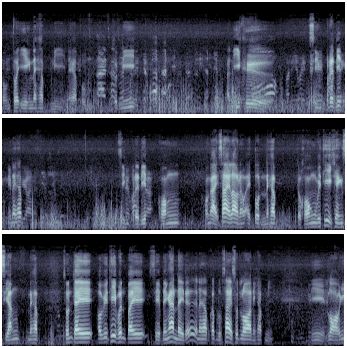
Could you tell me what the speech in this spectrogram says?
ของตัวเองนะครับนี่นะครับผมจุดนี้ อันนี้คือสิ่งประดิษฐ์นะครับ สิ่งประดิษฐ์ของของไอ้ไส้เล่านะครับไอ้ต้นนะครับเจ้าของวิธีเคียงเสียงนะครับ สนใจเอาวิธีเพิ่นไปเสียบในงานใดเด้อนะครับกับลูกไส้สุดรอนี่ครับนี่นี่หล่อจ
